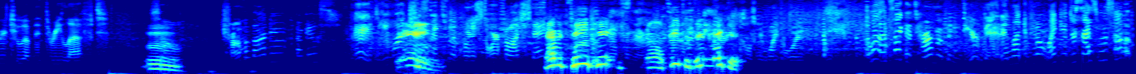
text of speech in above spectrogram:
We're two of the three left. Mm. Trauma bonding, I guess. Hey, do you want Dang. cheesesteaks from the corner store for lunch today? 17 kids, uh, teachers didn't make it. Calls me white boy. Well, it's like a term of endearment, and like if you don't like it, just ask what's up.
